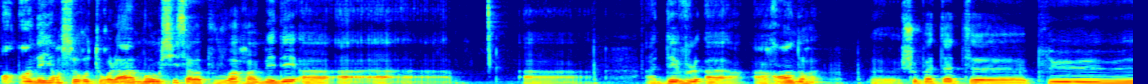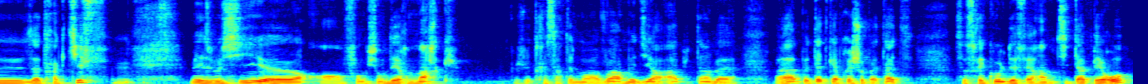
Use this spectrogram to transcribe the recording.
en- en ayant ce retour-là, moi aussi, ça va pouvoir m'aider à, à, à, à, rendre euh, Chaud Patate euh, plus attractif, Mm. Mais aussi euh, en fonction des remarques que je vais très certainement avoir, me dire, ah putain, voilà, peut-être qu'après Chaud ce serait cool de faire un petit apéro.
